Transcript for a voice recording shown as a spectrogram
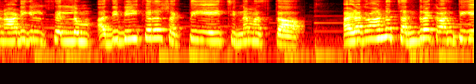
நாடியில் செல்லும் அதிபீகர சக்தியே சின்னமஸ்தா. அழகான சந்திரகாந்தியை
